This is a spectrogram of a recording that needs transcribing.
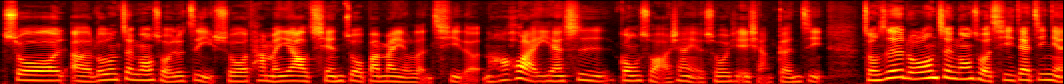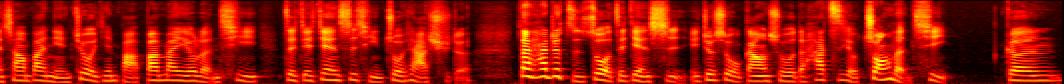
说，呃，罗东镇公所就自己说他们要先做班班有冷气的，然后后来宜兰市公所好像也说也想跟进。总之，罗东镇公所其实在今年上半年就已经把班班有冷气这这件事情做下去的，但他就只做这件事，也就是我刚刚说的，他只有装冷气。跟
